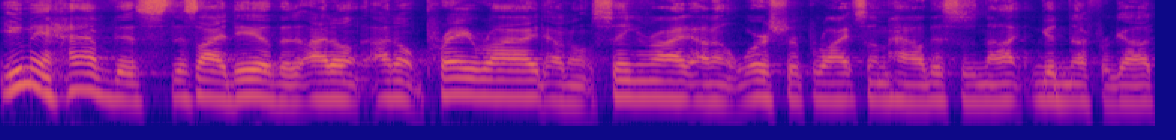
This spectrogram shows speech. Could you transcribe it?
you may have this this idea that i don't i don't pray right i don't sing right i don't worship right somehow this is not good enough for god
